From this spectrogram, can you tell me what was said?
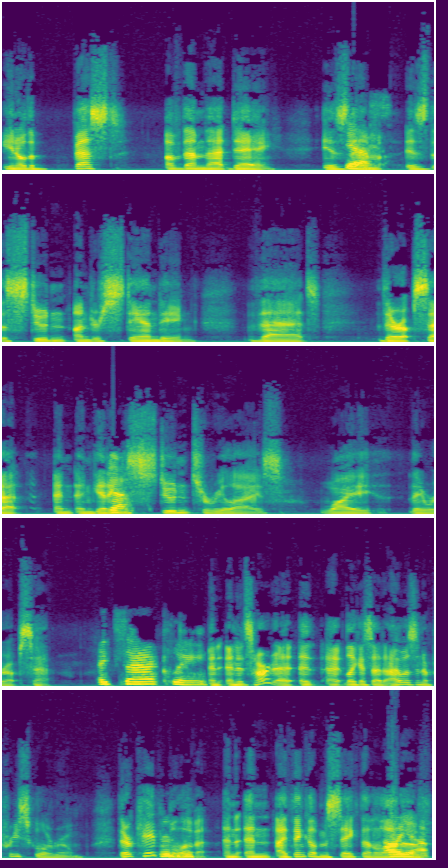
you know the best of them that day is Yes. them is the student understanding that they're upset and and getting the student to realize why they were upset. Exactly. and and it's hard. At, at- like i said i was in a preschool room. They're capable of it. And and i think a mistake that a lot Mm-hmm. Oh, yeah. of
